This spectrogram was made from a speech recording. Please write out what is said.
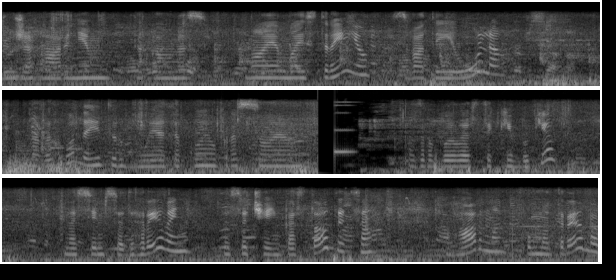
Дуже гарні. Така у нас має майстриню, звати її Оля. Вона виходить і торгує такою красою. Зробили ось такий букет на 70 гривень. Височенька статиця. Гарна. Кому треба,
